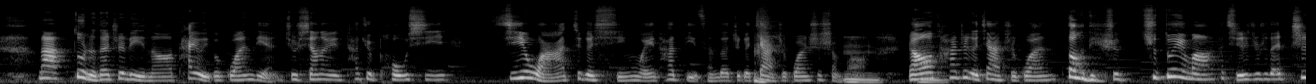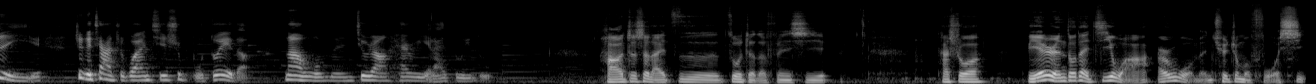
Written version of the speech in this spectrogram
那作者在这里呢，他有一个观点，就相当于他去剖析。鸡娃这个行为，它底层的这个价值观是什么？嗯、然后他这个价值观到底是是对吗？他其实就是在质疑这个价值观其实是不对的。那我们就让 Harry 也来读一读。好，这是来自作者的分析。他说：“别人都在鸡娃，而我们却这么佛系，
